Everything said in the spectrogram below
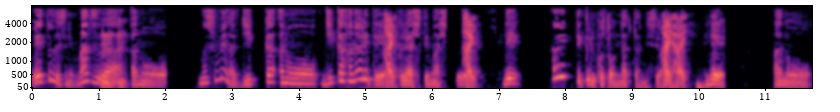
えっとですね、まずは、うんうんあの、娘が実家、あの、実家離れてはい暮らしてまして、はい。で、帰ってくることになったんですよ。はいはい。で、あの、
